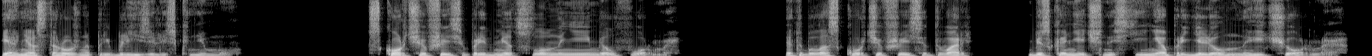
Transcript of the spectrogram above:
и они осторожно приблизились к нему. Скорчившийся предмет словно не имел формы. Это была скорчившаяся тварь бесконечности, неопределенная и черная.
